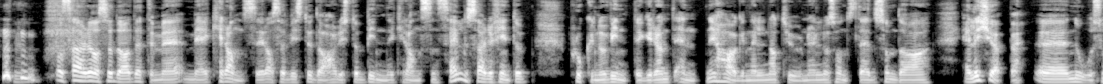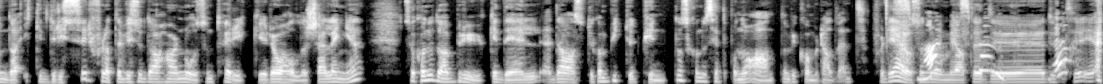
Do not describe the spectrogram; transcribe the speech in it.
Mm. Og så er det også da dette med, med kranser, altså hvis du da har lyst til å binde kransen selv, så er det fint å plukke noe vintergrønt enten i hagen eller naturen eller noe sånt sted som da, eller kjøpe eh, noe som da ikke drysser, for at hvis du da har noe som tørker og holder seg lenge, så kan du da bruke det, da, altså du kan bytte ut pynten og så kan du sette på noe annet når vi kommer til advent. For det er jo også Smart, noe med at du, du ja.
